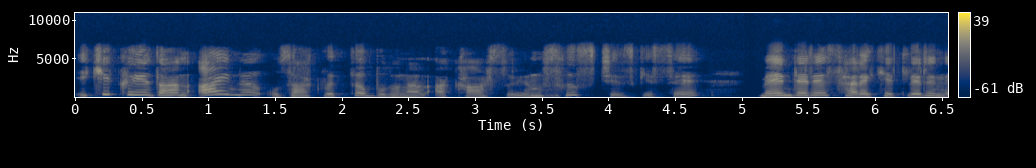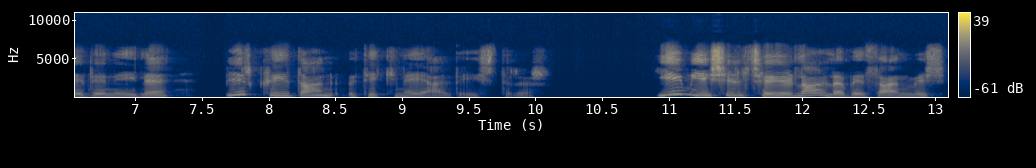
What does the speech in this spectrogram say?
iki kıyıdan aynı uzaklıkta bulunan akarsuyun hız çizgisi, Menderes hareketleri nedeniyle bir kıyıdan ötekine yer değiştirir. Yemyeşil çayırlarla bezenmiş,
